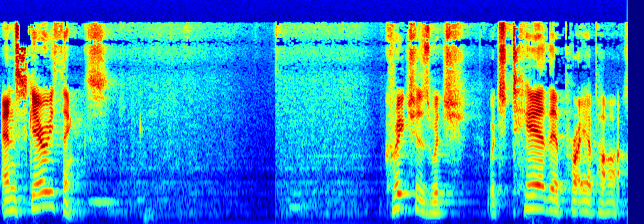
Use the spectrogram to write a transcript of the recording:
and scary things. Creatures which, which tear their prey apart.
